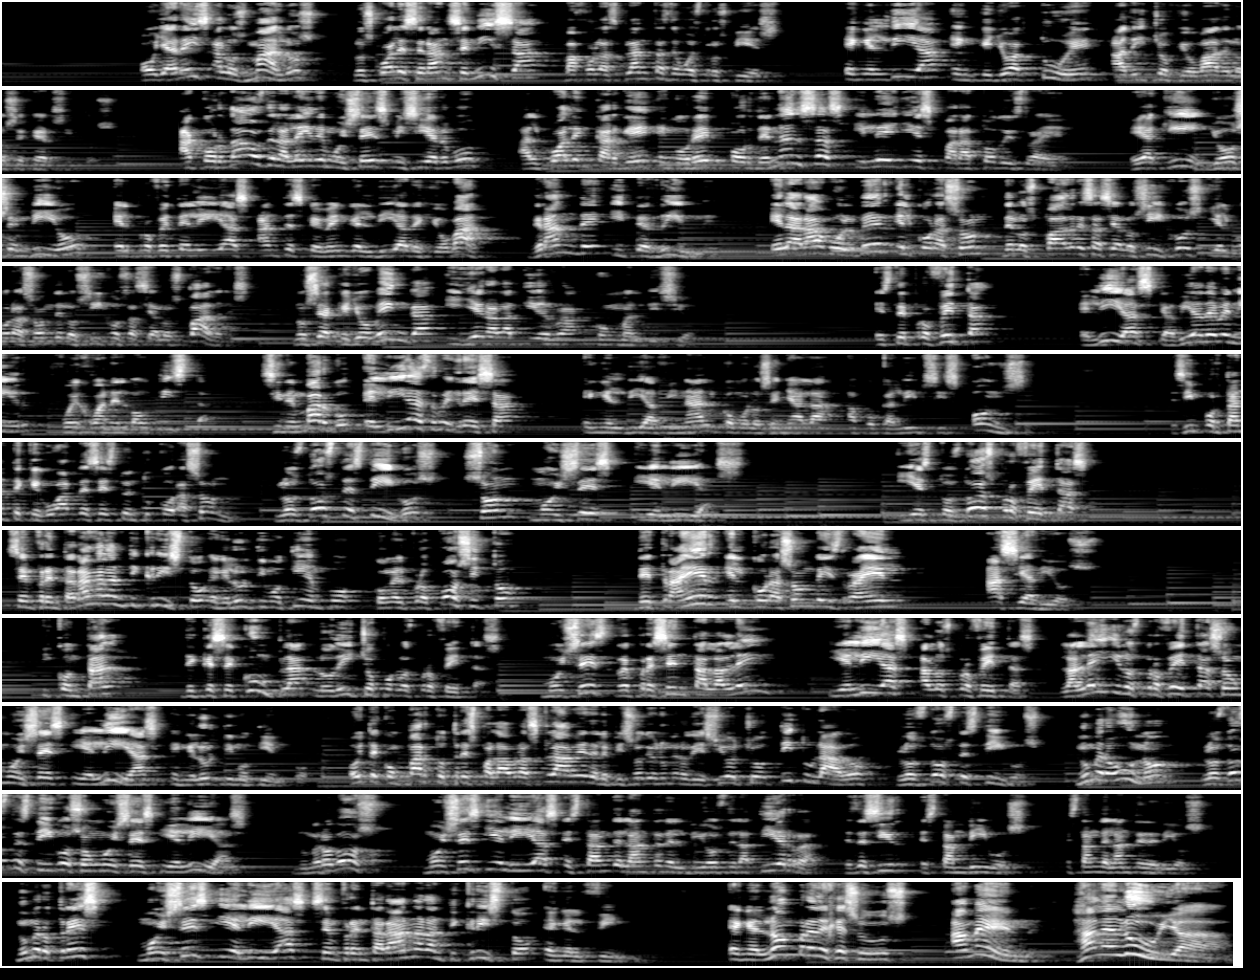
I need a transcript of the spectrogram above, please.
Hollaréis a los malos, los cuales serán ceniza bajo las plantas de vuestros pies en el día en que yo actúe, ha dicho Jehová de los ejércitos. Acordaos de la ley de Moisés, mi siervo, al cual encargué en Oreb ordenanzas y leyes para todo Israel. He aquí, yo os envío el profeta Elías antes que venga el día de Jehová, grande y terrible. Él hará volver el corazón de los padres hacia los hijos y el corazón de los hijos hacia los padres, no sea que yo venga y hiera la tierra con maldición. Este profeta, Elías, que había de venir, fue Juan el Bautista. Sin embargo, Elías regresa en el día final, como lo señala Apocalipsis 11. Es importante que guardes esto en tu corazón. Los dos testigos son Moisés y Elías. Y estos dos profetas se enfrentarán al anticristo en el último tiempo con el propósito de traer el corazón de Israel hacia Dios y con tal de que se cumpla lo dicho por los profetas. Moisés representa la ley y Elías a los profetas. La ley y los profetas son Moisés y Elías en el último tiempo. Hoy te comparto tres palabras clave del episodio número 18 titulado Los dos testigos. Número uno, los dos testigos son Moisés y Elías. Número dos, Moisés y Elías están delante del Dios de la tierra, es decir, están vivos, están delante de Dios. Número 3. Moisés y Elías se enfrentarán al anticristo en el fin. En el nombre de Jesús. Amén. Aleluia!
